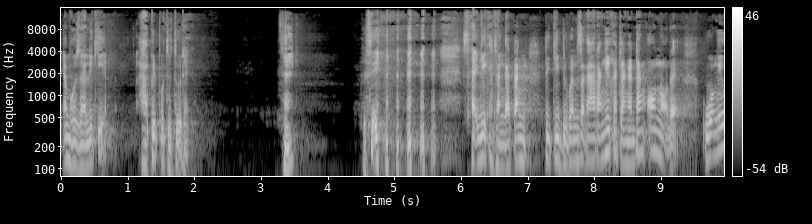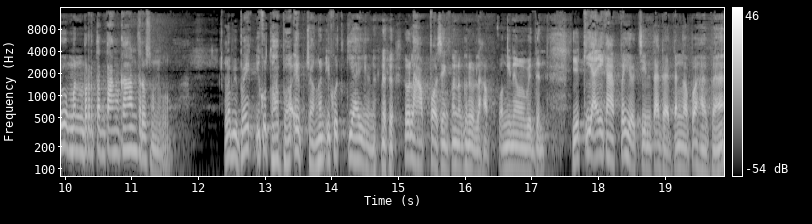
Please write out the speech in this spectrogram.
Imam Ghazali ki Habib duduk dek Hah? Ini kadang-kadang di kehidupan sekarang ini kadang-kadang ono deh. Uang itu mempertentangkan terus ngono. Lebih baik ikut habaib, jangan ikut kiai. Lu lapo sing ngono ngono lapo ngene mboten. Ya kiai kabeh ya cinta datang apa haba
